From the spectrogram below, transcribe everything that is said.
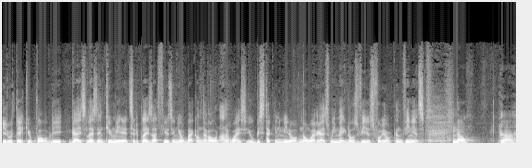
It will take you probably guys less than two minutes to replace that fuse and you're back on the road. Otherwise you'll be stuck in the middle of nowhere guys. We make those videos for your convenience. Now uh,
